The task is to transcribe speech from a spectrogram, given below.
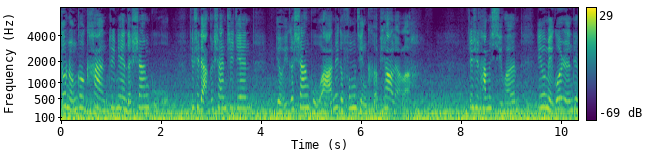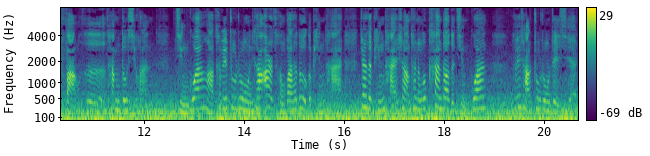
都能够看对面的山谷，就是两个山之间有一个山谷啊，那个风景可漂亮了。这是他们喜欢，因为美国人这房子他们都喜欢。景观啊，特别注重。你看二层吧，它都有个平台，站在平台上，它能够看到的景观，它非常注重这些。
